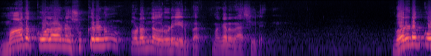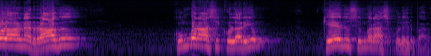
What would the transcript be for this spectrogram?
மாதக்கோளான சுக்கிரனும் தொடர்ந்து அவரோட இருப்பார் மகர ராசியில். வருடக்கோளான ராகு கும்பராசிக்குள்ளரையும் கேது சிம்ம ராசிக்குள்ளே இருப்பாங்க.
